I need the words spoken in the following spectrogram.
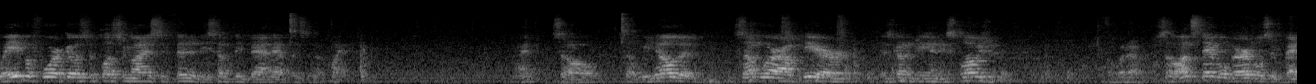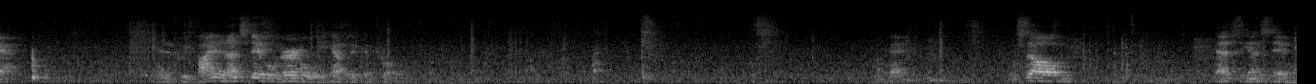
Way before it goes to plus or minus infinity, something bad happens in the plant. Right? So, so we know that somewhere up here is going to be an explosion or whatever. So unstable variables are bad. And if we find an unstable variable, we have to control it. Okay? So, that's the unstable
